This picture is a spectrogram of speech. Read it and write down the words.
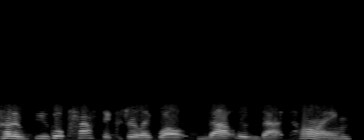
kind of you go past it because you're like well that was that time.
